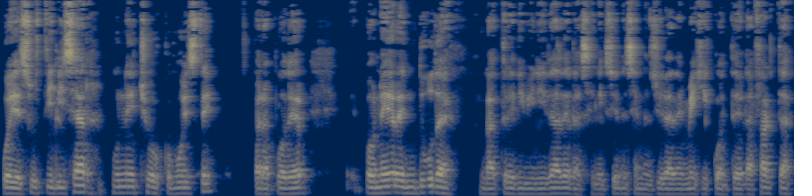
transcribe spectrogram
pues utilizar un hecho como este para poder poner en duda la credibilidad de las elecciones en la Ciudad de México ante la falta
